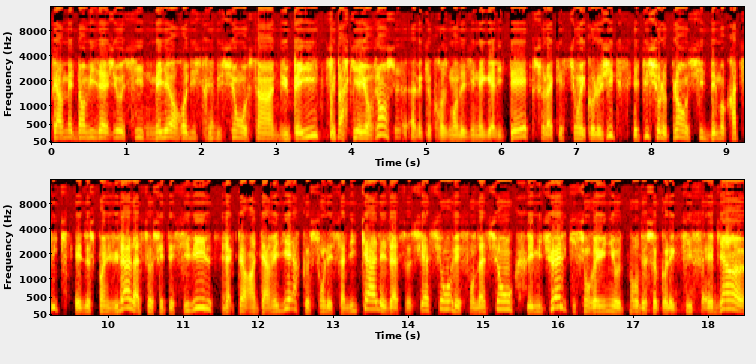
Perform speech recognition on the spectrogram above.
permettent d'envisager aussi une meilleure redistribution au sein du pays. C'est parce qu'il y a urgence avec le creusement des inégalités sur la question écologique et puis sur le plan aussi démocratique. Et de ce point de vue-là, la société civile, les acteurs intermédiaires que sont les syndicats, les associations, les fondations, les mutuelles qui sont réunis autour de ce collectif, eh bien, euh,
